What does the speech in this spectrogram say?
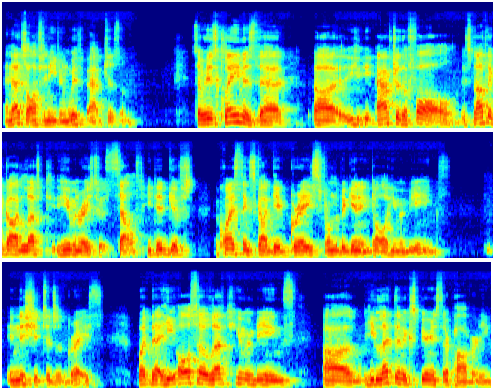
And that's often even with baptism. So his claim is that uh, after the fall, it's not that God left the human race to itself. He did give, Aquinas thinks God gave grace from the beginning to all human beings, initiatives of grace, but that he also left human beings, uh, he let them experience their poverty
